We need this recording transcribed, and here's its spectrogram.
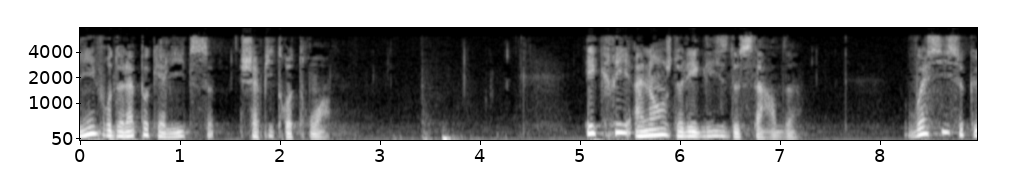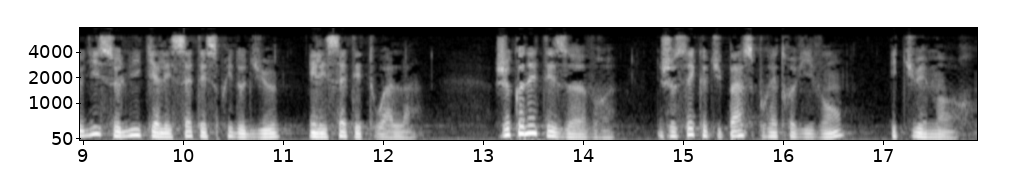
Livre de l'Apocalypse, chapitre 3 Écrit à l'ange de l'église de Sardes. Voici ce que dit celui qui a les sept esprits de Dieu et les sept étoiles. Je connais tes œuvres, je sais que tu passes pour être vivant, et tu es mort.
